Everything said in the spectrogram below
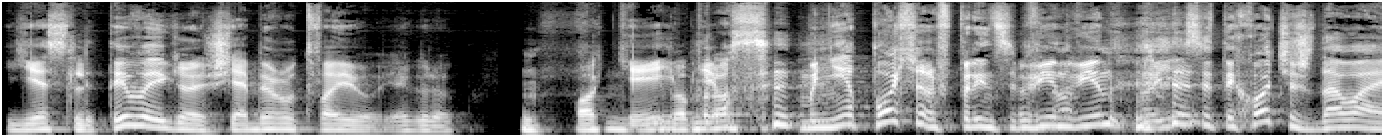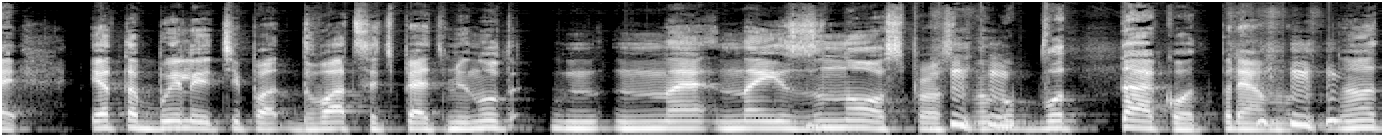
Если ты выиграешь, я беру твою. Я говорю, окей. Вопрос. Мне, мне похер, в принципе. но- Вин-вин. но если ты хочешь, давай. Это были, типа, 25 минут на, на износ просто. Ну, Вот так вот прям. Ну,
